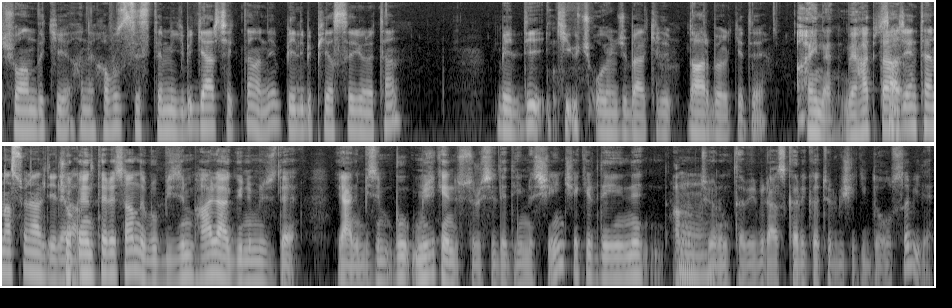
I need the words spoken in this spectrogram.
Şu andaki hani havuz sistemi gibi gerçekten hani belli bir piyasayı yöneten belli 2-3 oyuncu belki de dar bölgede. Aynen ve hatta Sadece internasyonel değil Çok herhalde. enteresandır bu bizim hala günümüzde yani bizim bu müzik endüstrisi dediğimiz şeyin çekirdeğini anlatıyorum tabii biraz karikatür bir şekilde olsa bile.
